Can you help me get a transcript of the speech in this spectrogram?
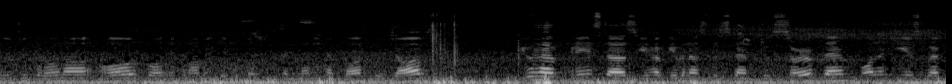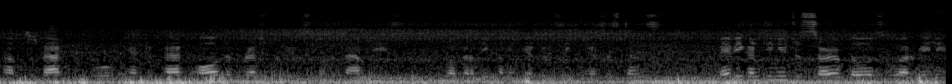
due to Corona or for economic difficulties, and many have lost their jobs. You have graced us, you have given us the strength to serve them. Volunteers who have come to pack food and to pack all the fresh produce for the families are going to be coming here to seeking assistance. May we continue to serve those who are really, really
